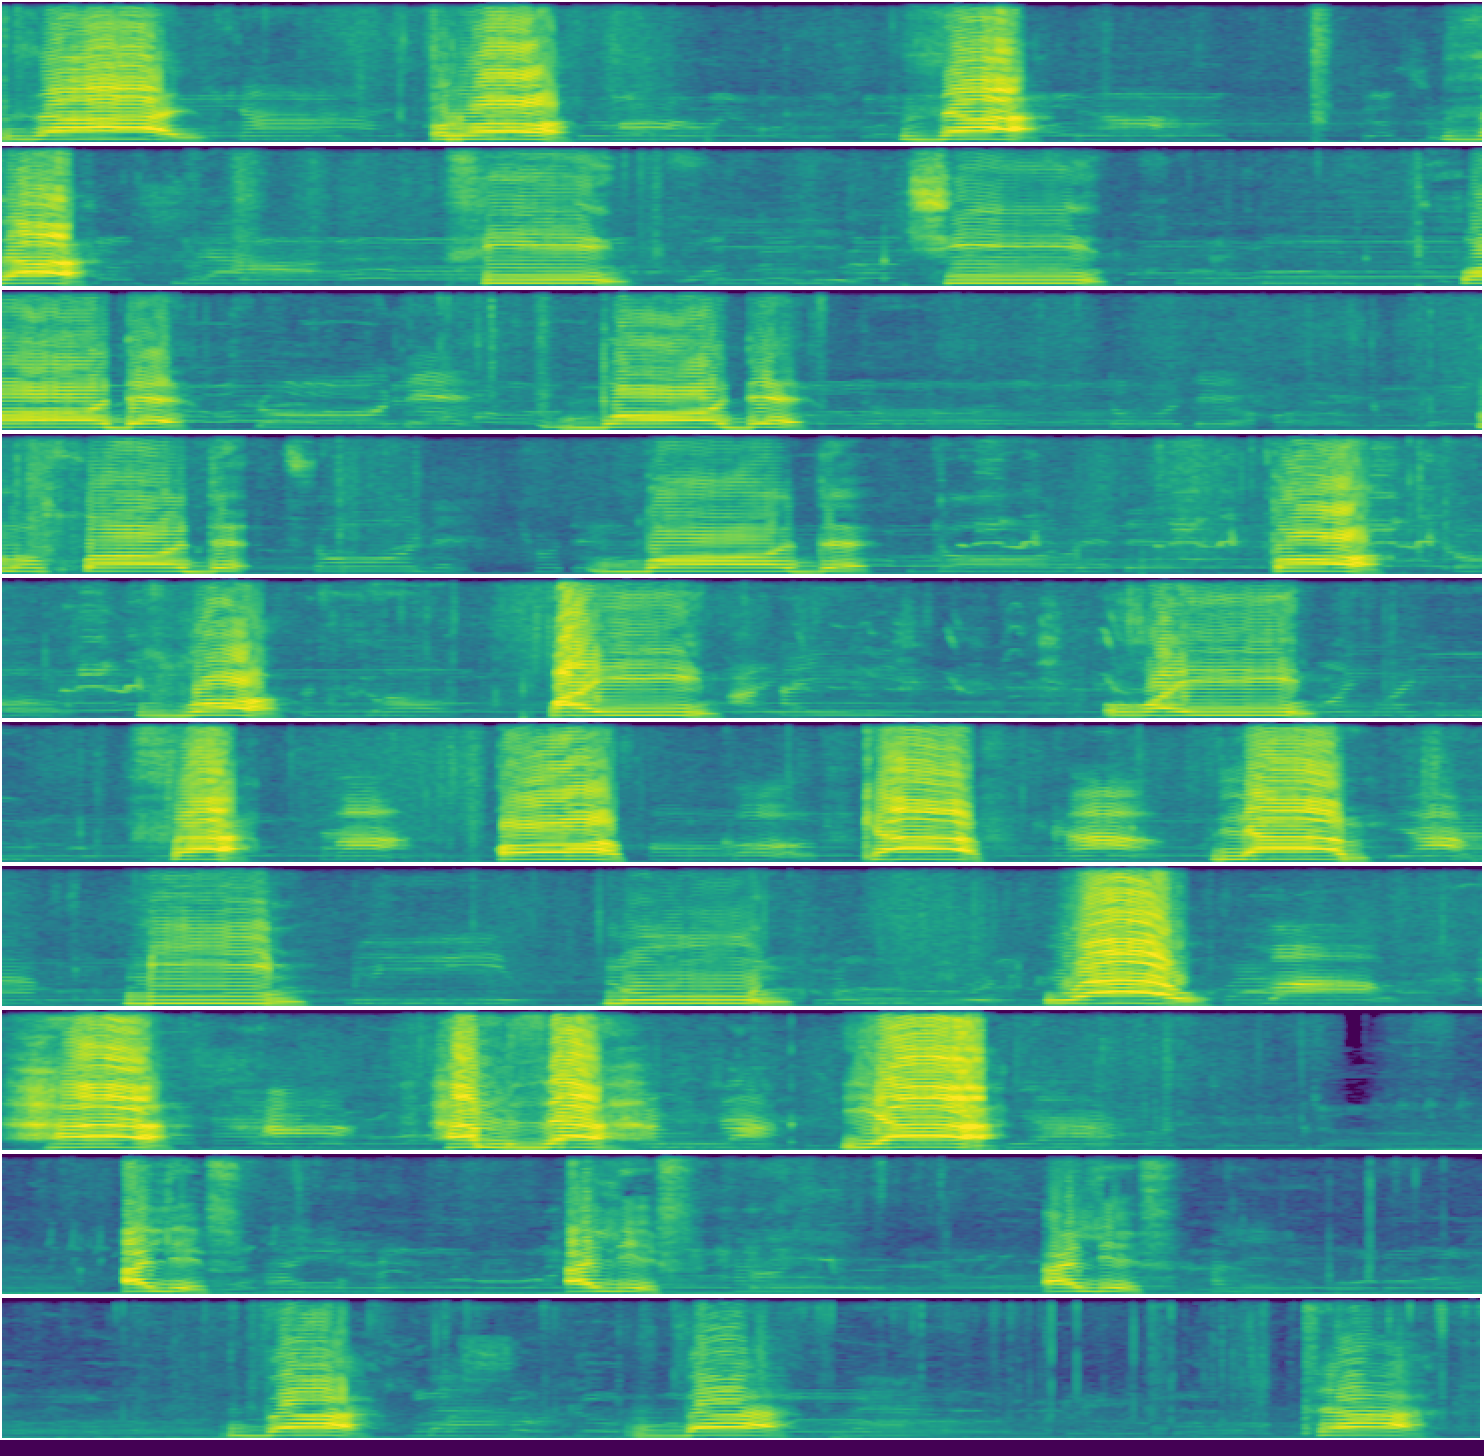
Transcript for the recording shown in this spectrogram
زال. را. ذا ذا سين شين صاد Dal. Ra. Ha. Za. Ra. Za. Za. Sin. Sin. Shin. Sad. Rode. نون. واو. ها. همزة يا. ألف. ألف. ألف. با. با. تا.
